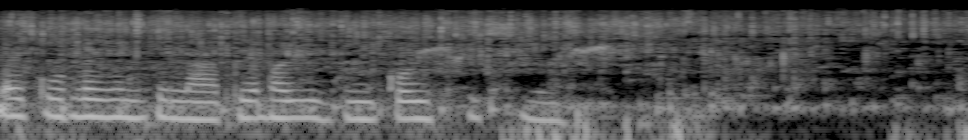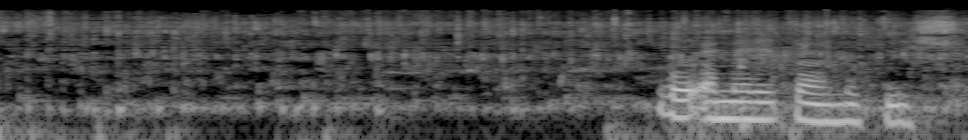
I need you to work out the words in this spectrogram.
May kulay yung tilapia. Magiging koi fish yan. Or Americano fish.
